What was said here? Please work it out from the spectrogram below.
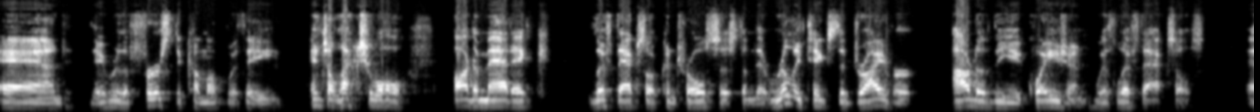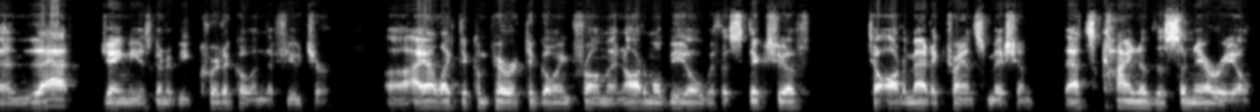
And they were the first to come up with a intellectual automatic lift axle control system that really takes the driver out of the equation with lift axles. And that, Jamie, is going to be critical in the future. Uh, I like to compare it to going from an automobile with a stick shift to automatic transmission. That's kind of the scenario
